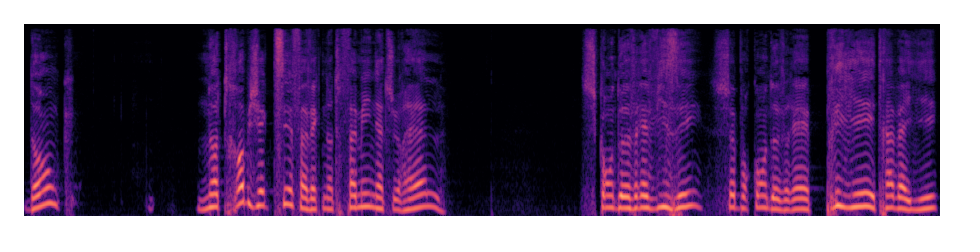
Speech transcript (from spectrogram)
Donc, notre objectif avec notre famille naturelle, ce qu'on devrait viser, ce pour quoi on devrait prier et travailler,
